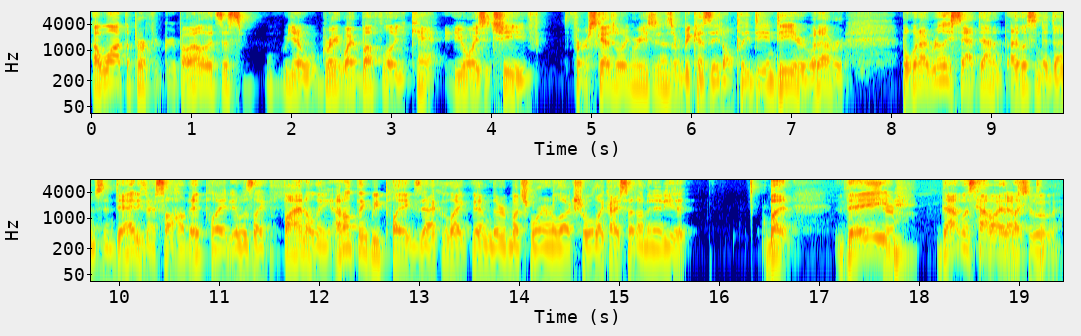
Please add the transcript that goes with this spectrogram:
I want the perfect group. I know it's this, you know, great white buffalo you can't you always achieve for scheduling reasons or because they don't play D and D or whatever. But when I really sat down and I listened to Dungeons and Daddies and I saw how they played, it was like finally, I don't think we play exactly like them. They're much more intellectual. Like I said, I'm an idiot. But they that was how I like Absolutely. to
